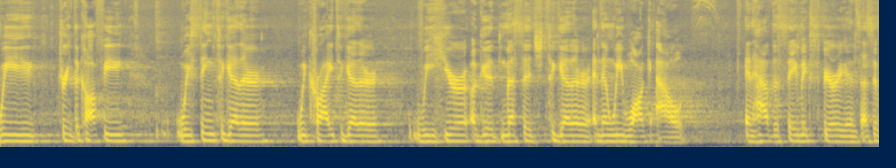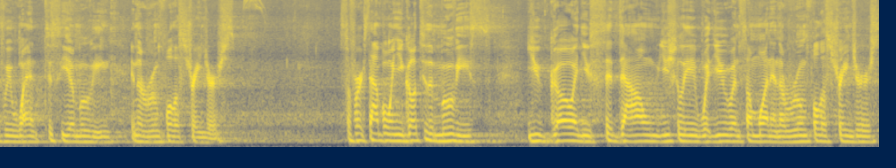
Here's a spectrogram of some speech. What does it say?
We drink the coffee, we sing together, we cry together, we hear a good message together, and then we walk out and have the same experience as if we went to see a movie in a room full of strangers. So, for example, when you go to the movies, you go and you sit down, usually with you and someone in a room full of strangers,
